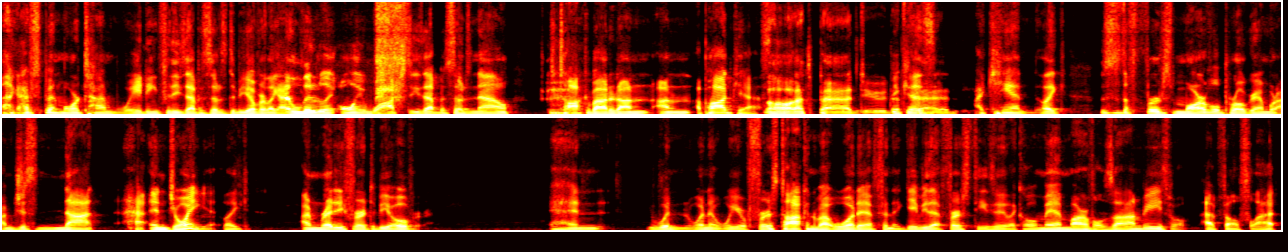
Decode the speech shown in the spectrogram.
like I've spent more time waiting for these episodes to be over. Like I literally only watch these episodes now to talk about it on on a podcast. Oh, that's bad, dude. That's Because- bad. I can't like this is the first Marvel program where I'm just not ha- enjoying it. Like I'm ready for it to be over. And when when it, we were first talking about what if, and they gave you that first teaser, you're like, oh man, Marvel zombies. Well, that fell flat.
